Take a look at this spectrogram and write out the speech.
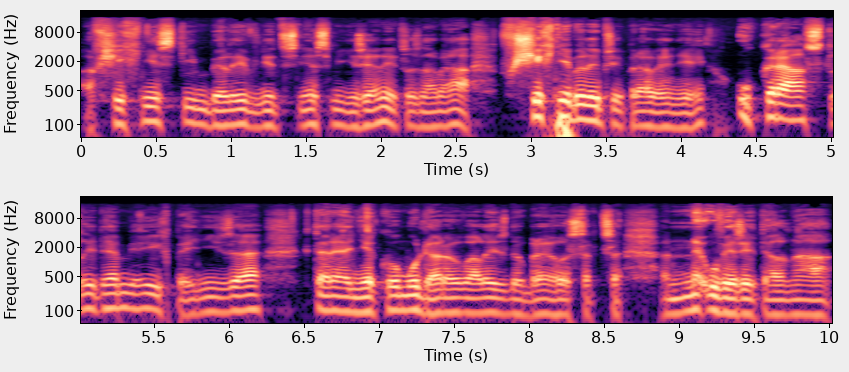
a všichni s tím byli vnitřně smířeni. To znamená, všichni byli připraveni ukrást lidem jejich peníze, které někomu darovali z dobrého srdce. Neuvěřitelná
